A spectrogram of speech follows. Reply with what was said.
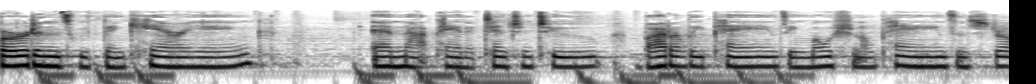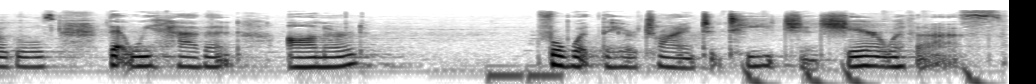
burdens we've been carrying and not paying attention to, bodily pains, emotional pains and struggles that we haven't honored for what they are trying to teach and share with us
